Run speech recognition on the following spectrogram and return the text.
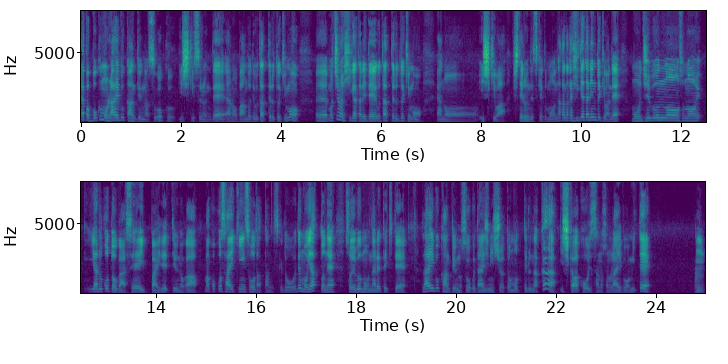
やっぱ僕もライブ感っていうのはすごく意識するんであのバンドで歌ってる時も、えー、もちろん弾き語りで歌ってる時も、あのー、意識はしてるんですけどもなかなか弾き語りの時はねもう自分のそのやることが精一杯でっていうのが、まあ、ここ最近そうだったんですけどでもやっとねそういう部分も慣れてきてライブ感っていうのをすごく大事にしようと思ってる中石川浩二さんのそのライブを見てうん。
